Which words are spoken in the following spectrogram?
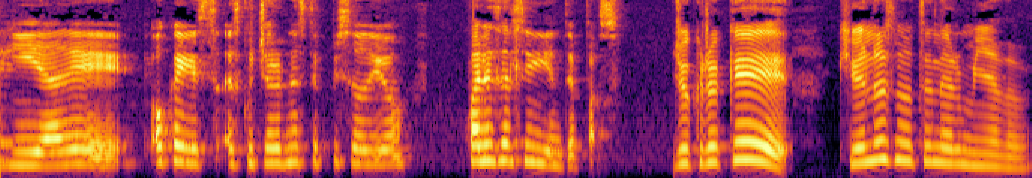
guía de, ok, escucharon este episodio, ¿cuál es el siguiente paso? Yo creo que, que uno es no tener miedo.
